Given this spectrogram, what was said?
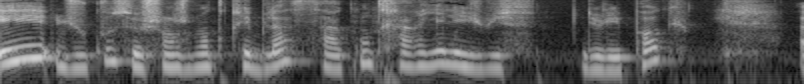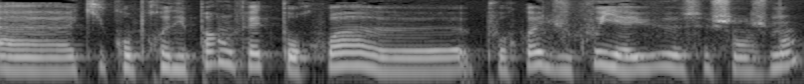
Et du coup, ce changement de Qibla, ça a contrarié les juifs de l'époque, euh, qui comprenaient pas en fait pourquoi, euh, pourquoi du coup il y a eu ce changement.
